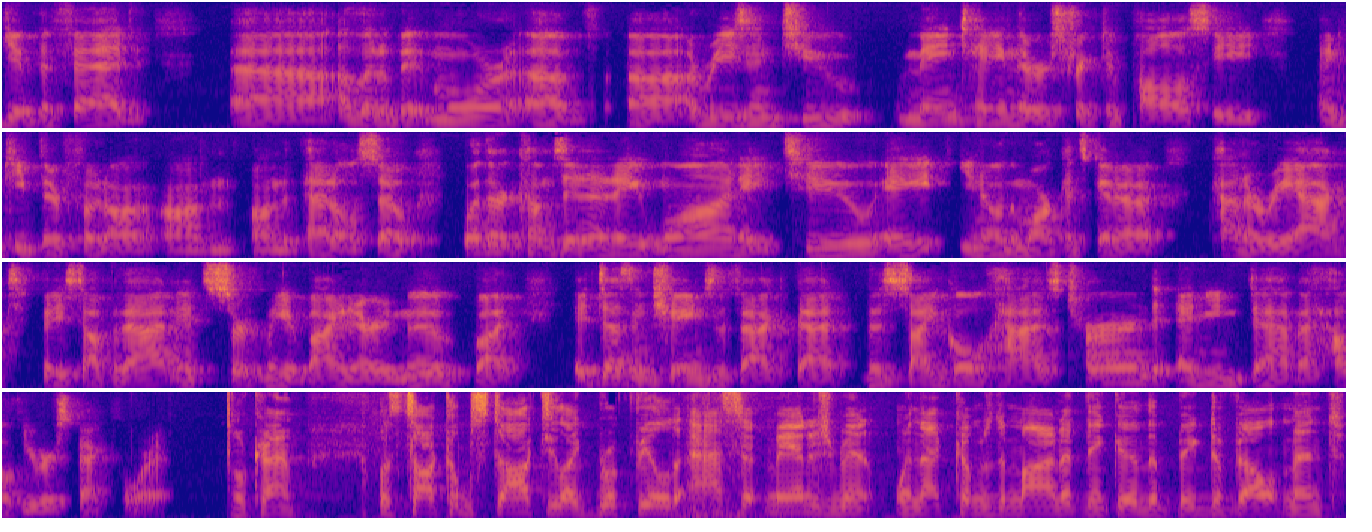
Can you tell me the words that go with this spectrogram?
give the Fed uh, a little bit more of uh, a reason to maintain their restrictive policy and keep their foot on, on, on the pedal. So whether it comes in at 8.1, 8.2, 8, you know, the market's going to kind of react based off of that. And it's certainly a binary move, but it doesn't change the fact that the cycle has turned and you need to have a healthy respect for it. Okay. Let's talk a couple stocks. You like Brookfield Asset Management. When that comes to mind, I think of the big development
